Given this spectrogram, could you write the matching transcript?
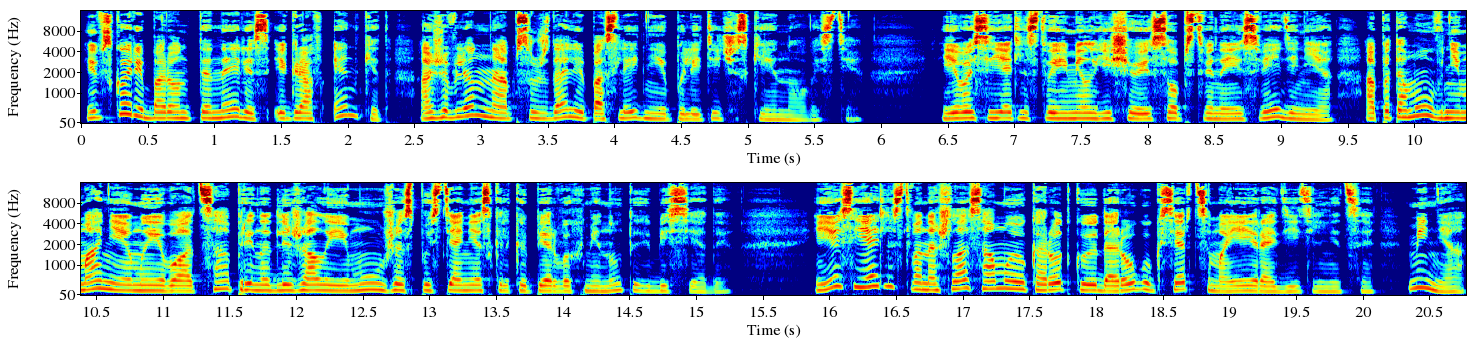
и вскоре барон Тенерис и граф Энкет оживленно обсуждали последние политические новости. Его сиятельство имел еще и собственные сведения, а потому внимание моего отца принадлежало ему уже спустя несколько первых минут их беседы. Ее сиятельство нашла самую короткую дорогу к сердцу моей родительницы — меня.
